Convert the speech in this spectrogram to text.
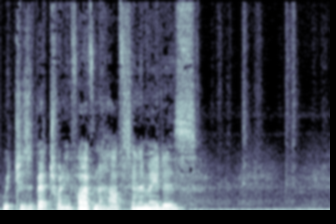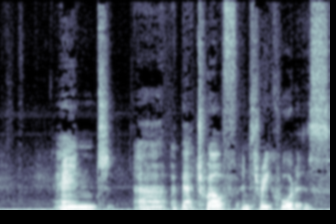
which is about 25 and a half centimeters and uh, about 12 and 3 quarters.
